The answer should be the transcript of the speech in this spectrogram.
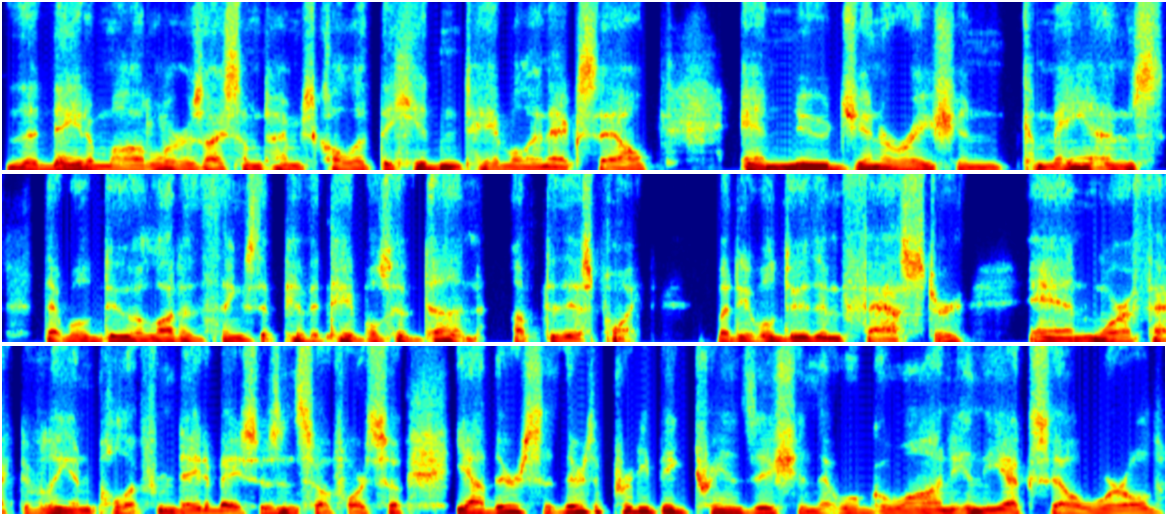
the data model, or as I sometimes call it, the hidden table in Excel, and new generation commands that will do a lot of the things that pivot tables have done up to this point, but it will do them faster and more effectively and pull it from databases and so forth. So yeah, there's there's a pretty big transition that will go on in the Excel world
